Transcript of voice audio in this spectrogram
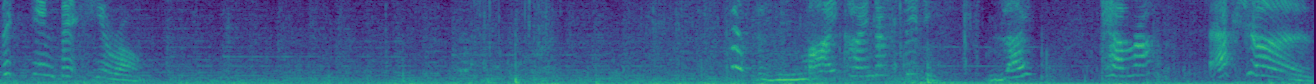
16-bit hero. This is my kind of city. Lights, camera, action!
